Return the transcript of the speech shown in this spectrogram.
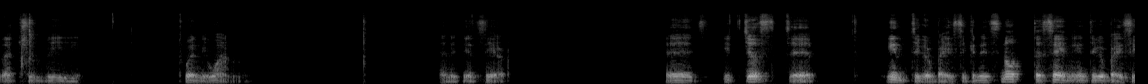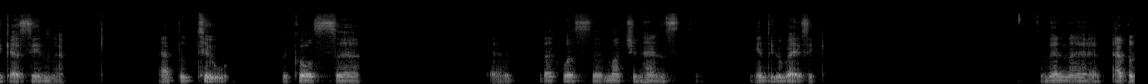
that should be 21 and it is here it's, it's just uh, integer basic and it's not the same integer basic as in uh, Apple II because uh, uh that was much enhanced integer basic. And then uh, Apple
